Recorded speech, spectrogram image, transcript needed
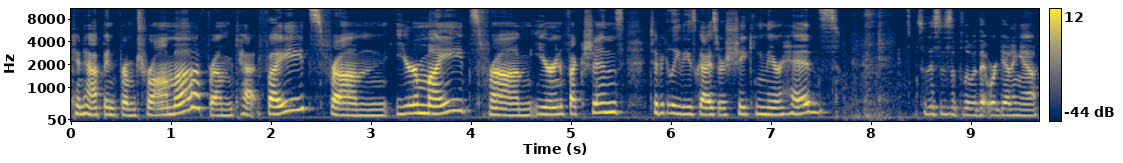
can happen from trauma, from cat fights, from ear mites, from ear infections. Typically these guys are shaking their heads. So this is the fluid that we're getting out.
